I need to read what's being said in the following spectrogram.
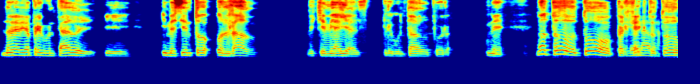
no me había preguntado y, y, y me siento honrado de que me hayas preguntado por me. No, todo, todo perfecto, todo,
